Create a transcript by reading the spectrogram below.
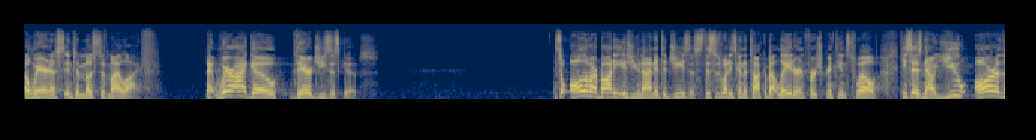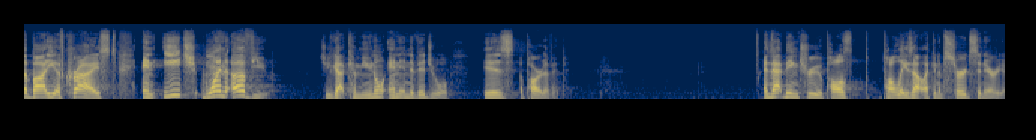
awareness into most of my life. That where I go, there Jesus goes. And so all of our body is united to Jesus. This is what he's going to talk about later in 1 Corinthians 12. He says, Now you are the body of Christ, and each one of you, so you've got communal and individual, is a part of it. And that being true, Paul's, Paul lays out like an absurd scenario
